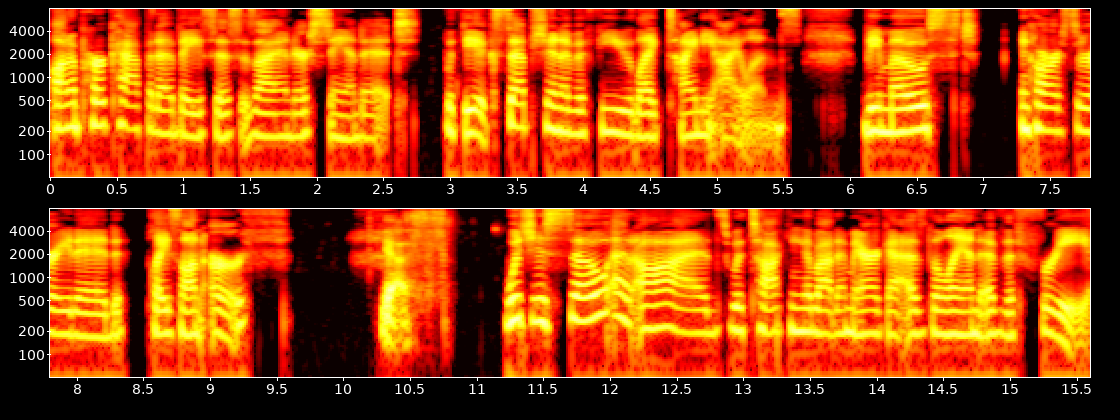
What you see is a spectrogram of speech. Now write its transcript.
on a per capita basis as I understand it, with the exception of a few like tiny islands, the most incarcerated place on earth. Yes. Which is so at odds with talking about America as the land of the free.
